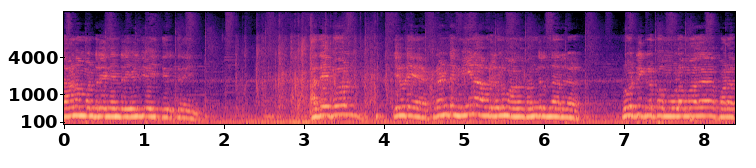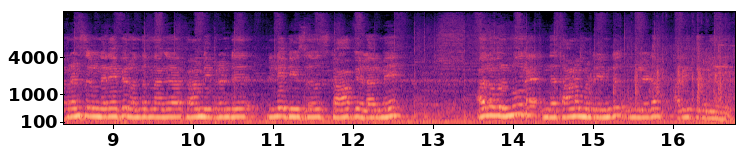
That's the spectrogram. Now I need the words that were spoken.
தானம் பண்ணுறேன் என்று எழுதி வைத்திருக்கிறேன். அதேபோல் என்னுடைய ஃப்ரெண்டு மீனா அவர்களும் வந்திருந்தார்கள். ரோட்டரி கிளப்பம் மூலமாக பல ஃப்ரெண்ட்ஸுகள் நிறைய பேர் வந்திருந்தாங்க. ஃபேமிலி ஃப்ரெண்டு ரிலேட்டிவ்ஸு ஸ்டாஃப் எல்லாருமே. அதில் ஒரு நூறு இந்த தானம் பண்ணுறேன் என்று உங்களிடம் அறிவித்துக் கொள்கிறேன்.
